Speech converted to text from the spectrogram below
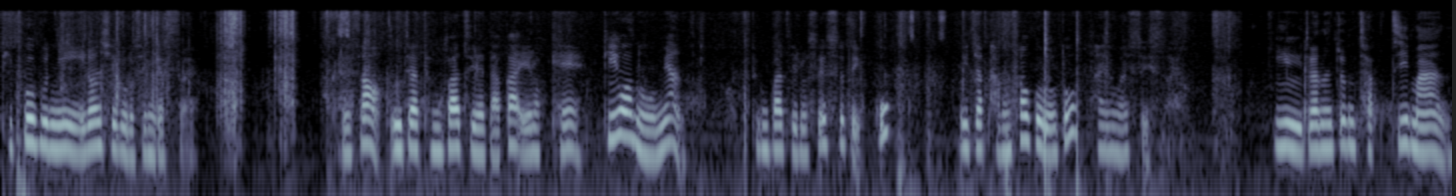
뒷부분이 이런 식으로 생겼어요. 그래서 의자 등받이에다가 이렇게 끼워 놓으면 등받이로 쓸 수도 있고 의자 방석으로도 사용할 수 있어요. 이 의자는 좀 작지만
